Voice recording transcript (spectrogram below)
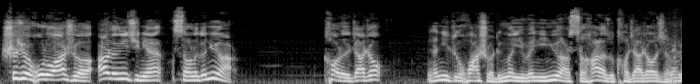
失血葫芦娃说，二零一七年生了个女儿，考了个驾照。你看你这个话说的，我以为你女儿生下来就考驾照去了。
